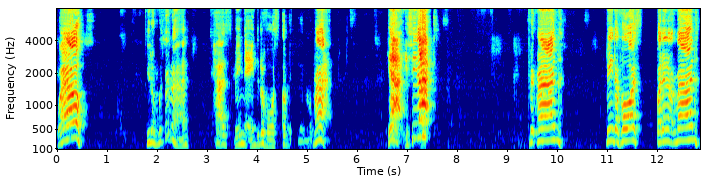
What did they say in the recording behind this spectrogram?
Well, you know, Miss McMahon has been named the divorce of McMahon. Yeah, you see that? McMahon being divorced by the McMahon.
